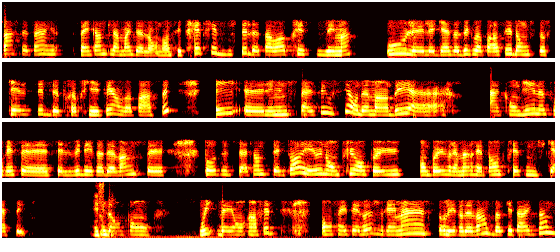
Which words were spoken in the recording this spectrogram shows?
par 50 km de long. Donc, c'est très, très difficile de savoir précisément où le, gazoduc va passer, donc sur quel type de propriété on va passer. Et euh, les municipalités aussi ont demandé à, à combien là, pourraient s'élever des redevances euh, pour l'utilisation du territoire et eux non plus n'ont pas eu ont pas eu vraiment de réponse très significative. Donc on oui, ben en fait, on s'interroge vraiment sur les redevances parce que par exemple,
